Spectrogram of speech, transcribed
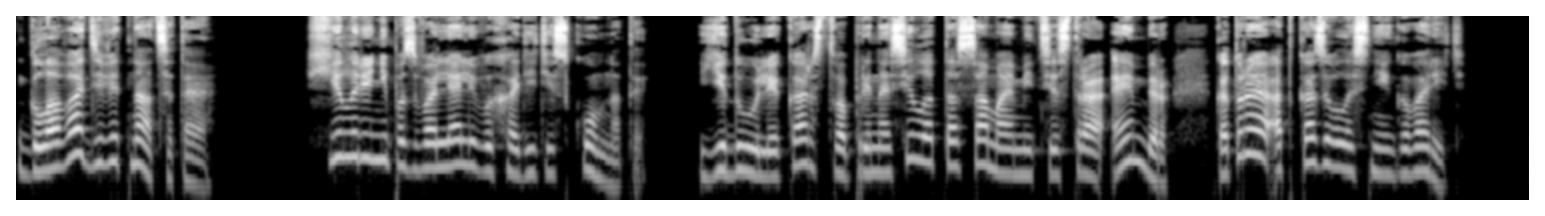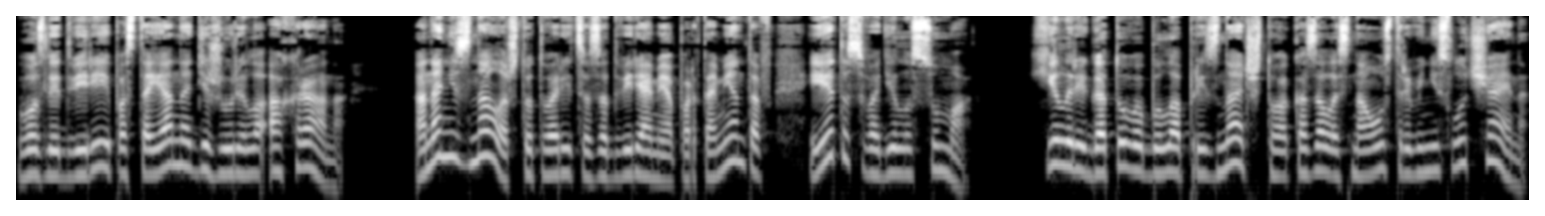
Глава девятнадцатая. Хиллари не позволяли выходить из комнаты. Еду и лекарства приносила та самая медсестра Эмбер, которая отказывалась с ней говорить. Возле дверей постоянно дежурила охрана. Она не знала, что творится за дверями апартаментов, и это сводило с ума. Хиллари готова была признать, что оказалась на острове не случайно.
